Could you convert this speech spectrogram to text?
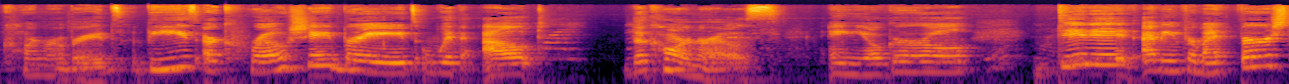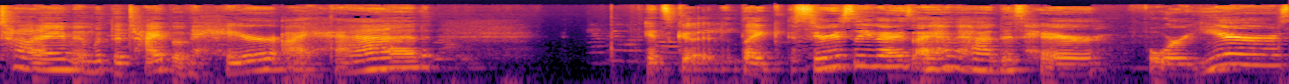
cornrow braids. These are crochet braids without the cornrows. And your girl did it. I mean, for my first time and with the type of hair I had, it's good. Like, seriously, you guys, I have had this hair for years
